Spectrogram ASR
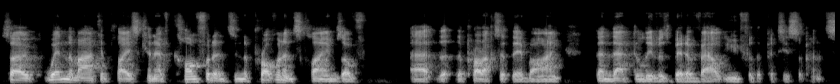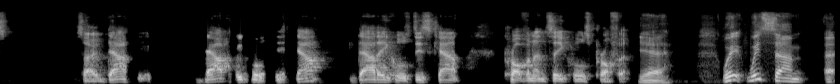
So when the marketplace can have confidence in the provenance claims of uh, the, the products that they're buying, then that delivers better value for the participants. So doubt doubt equals discount, doubt equals discount, provenance equals profit. Yeah. With, with um, uh,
